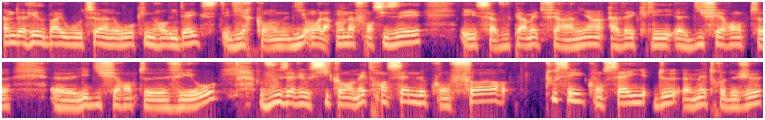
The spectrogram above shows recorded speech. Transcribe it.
Underhill by Water and Walking Holiday, c'est-à-dire qu'on dit, voilà, on a francisé et ça vous permet de faire un lien avec les euh, différentes, euh, les différentes VO. Vous avez aussi comment mettre en scène le confort, tous ces conseils de maître de jeu,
